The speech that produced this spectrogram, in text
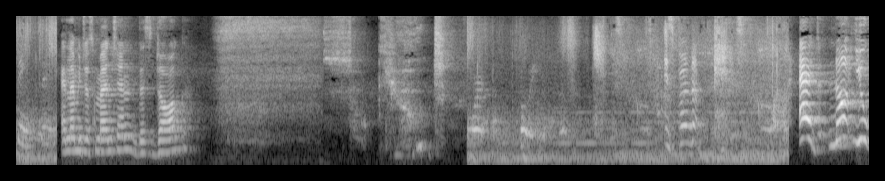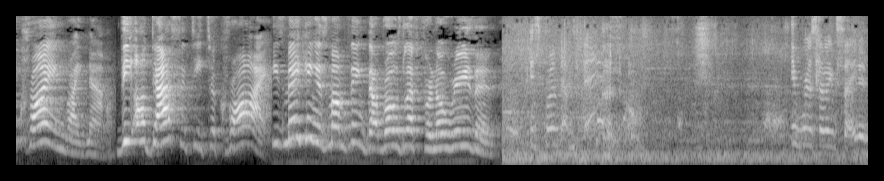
Thank you. And let me just mention this dog. So cute. It's for the Ed, not you crying right now. The audacity to cry. He's making his mom think that Rose left for no reason. It's for the best. was so excited.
